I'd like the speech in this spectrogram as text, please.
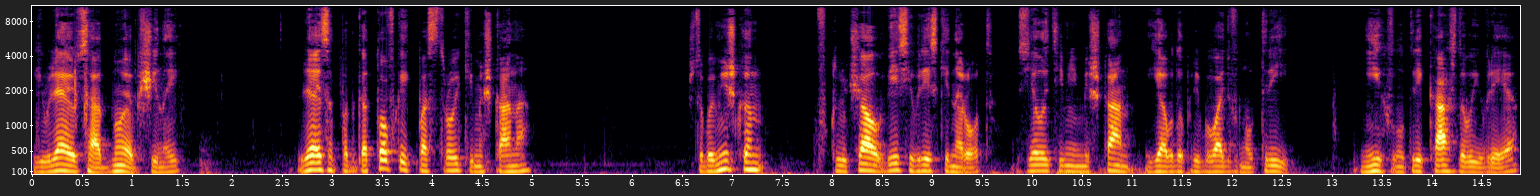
являются одной общиной, является подготовкой к постройке Мешкана, чтобы Мишкан включал весь еврейский народ. Сделайте мне Мешкан, я буду пребывать внутри них, внутри каждого еврея.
